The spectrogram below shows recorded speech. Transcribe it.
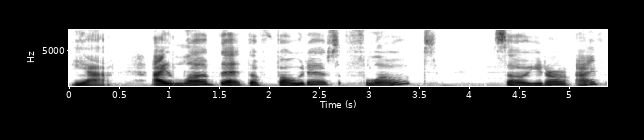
yeah, I love that the votives float. So you don't, I've,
